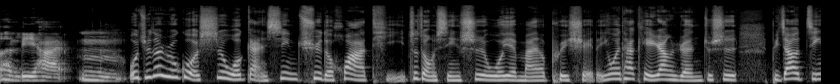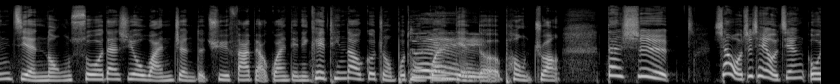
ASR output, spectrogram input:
很厉害。嗯，我觉得如果是我感兴趣的话题，这种形式我也蛮 appreciate 的，因为它可以让人就是比较精简浓缩，但是又完整的去发表观点。你可以听到各种不同观点的碰撞，但是。像我之前有兼我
